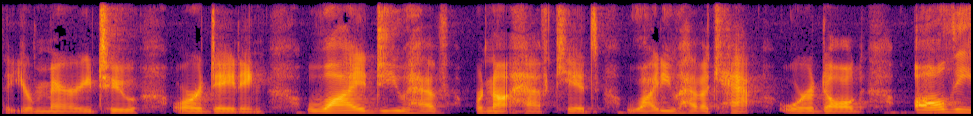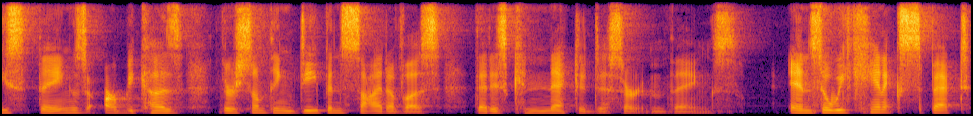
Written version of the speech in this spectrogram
that you're married to or dating? Why do you have or not have kids? Why do you have a cat or a dog? All these things are because there's something deep inside of us that is connected to certain things. And so we can't expect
